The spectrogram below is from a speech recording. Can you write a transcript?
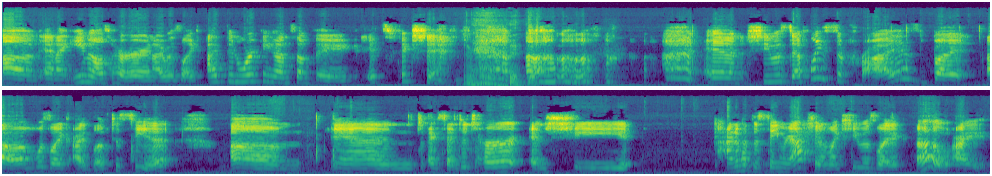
um, and I emailed her and I was like, I've been working on something. It's fiction. um, and she was definitely surprised, but um, was like, "I'd love to see it." Um, and I sent it to her, and she kind of had the same reaction. Like she was like, "Oh, I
